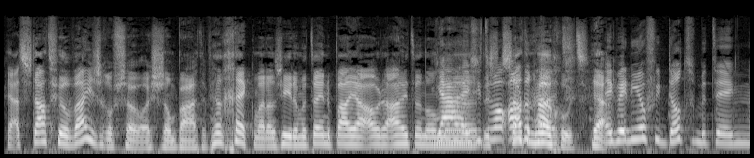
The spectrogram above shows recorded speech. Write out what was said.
Ja, het staat veel wijzer of zo als je zo'n baard hebt. Heel gek, maar dan zie je er meteen een paar jaar ouder uit en dan ja, hij uh, ziet dus er wel het staat hem heel uit. goed. Ja. Ik weet niet of hij dat meteen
